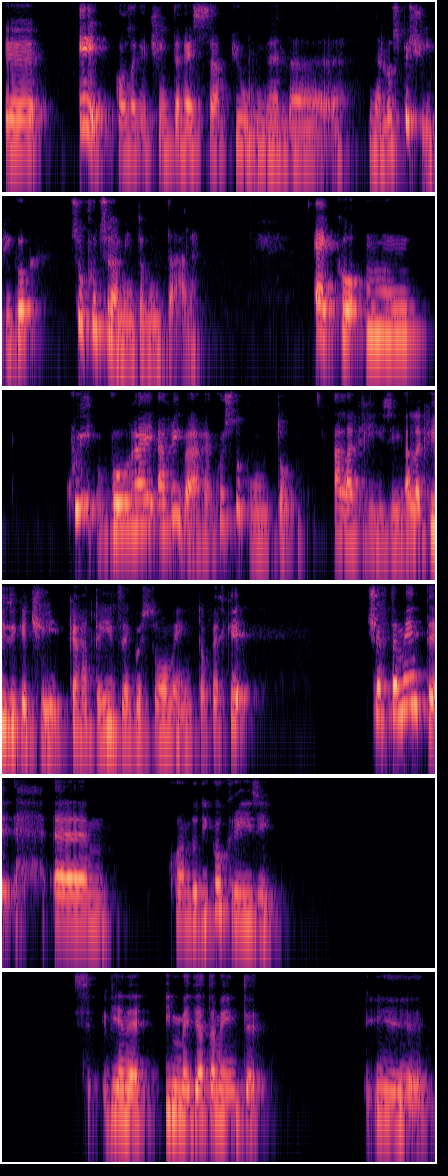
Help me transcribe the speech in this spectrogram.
eh, e, cosa che ci interessa più nel, nello specifico, sul funzionamento mentale. Ecco, mh, mm, qui vorrei arrivare a questo punto alla crisi, alla crisi che ci caratterizza in questo momento, perché certamente ehm, quando dico crisi viene immediatamente eh,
